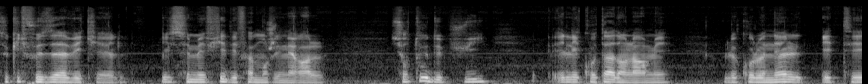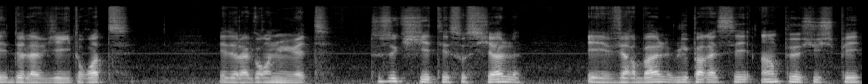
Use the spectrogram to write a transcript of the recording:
ce qu'il faisait avec elle. Il se méfiait des femmes en général, surtout depuis les quotas dans l'armée. Le colonel était de la vieille droite et de la grande muette. Tout ce qui était social et verbal lui paraissait un peu suspect,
